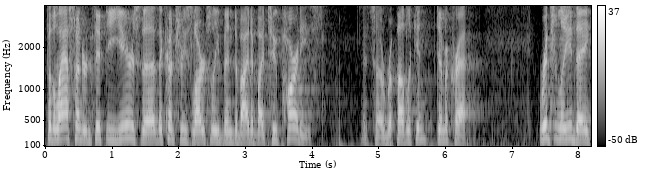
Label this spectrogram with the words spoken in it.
For the last 150 years, the, the country's largely been divided by two parties it's a Republican, Democrat. Originally, they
